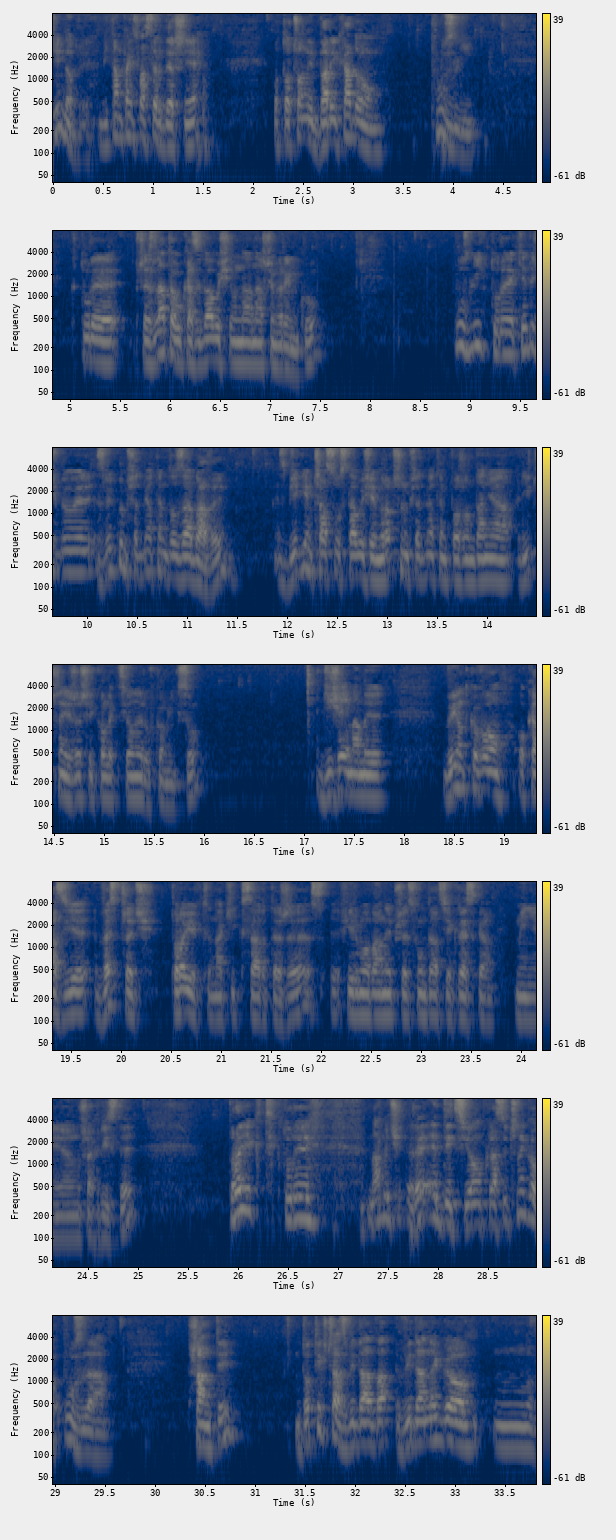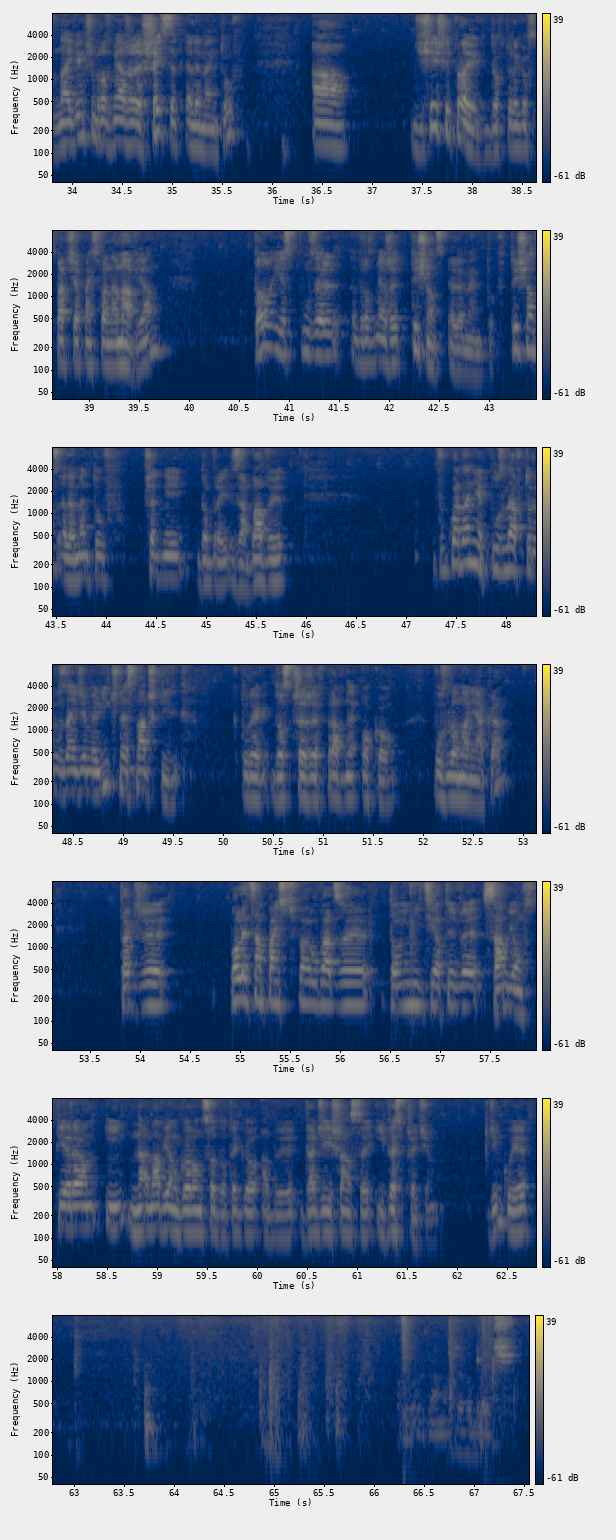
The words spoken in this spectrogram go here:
Dzień dobry, witam Państwa serdecznie. Otoczony barykadą puzli, które przez lata ukazywały się na naszym rynku. Puzli, które kiedyś były zwykłym przedmiotem do zabawy, z biegiem czasu stały się mrocznym przedmiotem pożądania licznej rzeszy kolekcjonerów komiksu. Dzisiaj mamy wyjątkową okazję wesprzeć projekt na Kickstarterze firmowany przez Fundację Kreska imienia Janusza Christy. Projekt, który ma być reedycją klasycznego puzla Szanty, dotychczas wyda, wydanego mm, w największym rozmiarze 600 elementów, a dzisiejszy projekt, do którego wsparcia Państwa namawiam, to jest puzzle w rozmiarze 1000 elementów. 1000 elementów przedniej, dobrej zabawy. W układanie puzla, w którym znajdziemy liczne smaczki, które dostrzeże wprawne oko puzzlomaniaka. Także Polecam Państwa uwadze tą inicjatywę, sam ją wspieram i namawiam gorąco do tego, aby dać jej szansę i wesprzeć ją. Dziękuję. Kurwa, może.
